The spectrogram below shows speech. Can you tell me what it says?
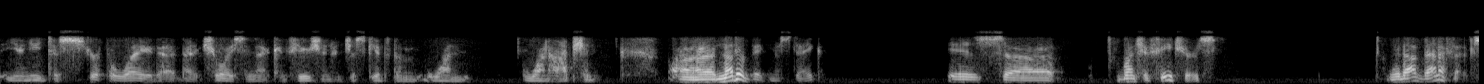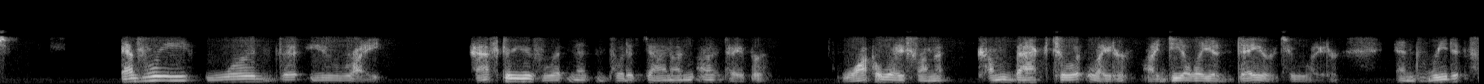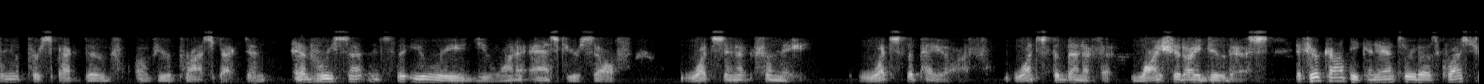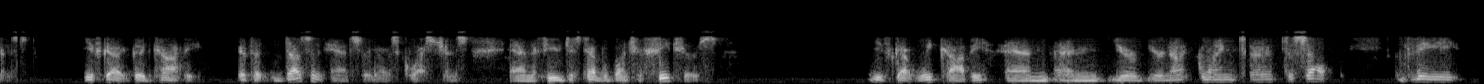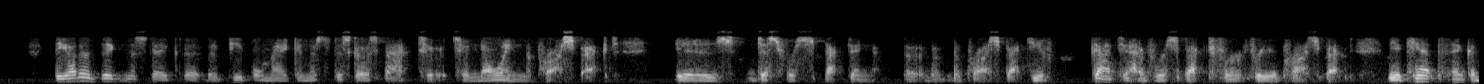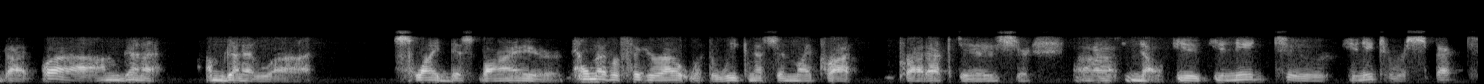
you need to strip away that that choice and that confusion and just give them one one option. Uh, another big mistake is uh, a bunch of features without benefits. Every word that you write after you've written it and put it down on, on paper, walk away from it, come back to it later, ideally a day or two later, and read it from the perspective of your prospect. And every sentence that you read, you want to ask yourself, what's in it for me? What's the payoff? What's the benefit? Why should I do this? If your copy can answer those questions, you've got good copy. If it doesn't answer those questions, and if you just have a bunch of features, you've got weak copy, and and you're you're not going to to sell. The the other big mistake that, that people make, and this this goes back to to knowing the prospect, is disrespecting the, the, the prospect. You've got to have respect for, for your prospect. You can't think about, well, I'm gonna I'm to uh, slide this by, or he'll never figure out what the weakness in my pro- product is. Or, uh, no, you you need to you need to respect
